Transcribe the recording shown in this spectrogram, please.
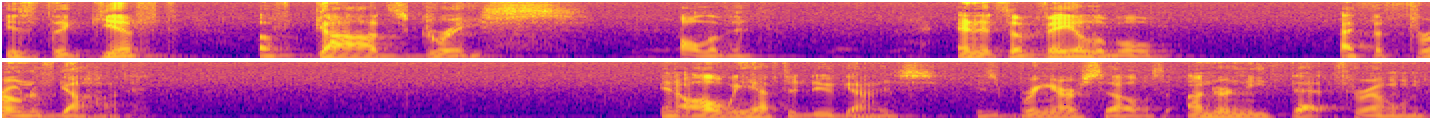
is the gift of God's grace. All of it. And it's available at the throne of God. And all we have to do, guys, is bring ourselves underneath that throne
